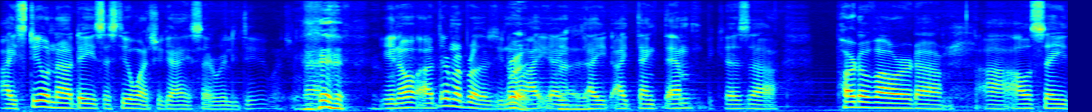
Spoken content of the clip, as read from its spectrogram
I still nowadays I still want you guys. I really do want you back. you know, uh, they're my brothers. You know, Right. I, I, Right. I, I thank them because uh, part of our um, uh, I would say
